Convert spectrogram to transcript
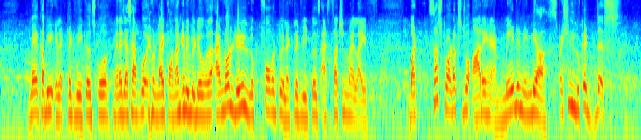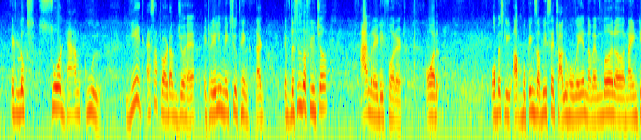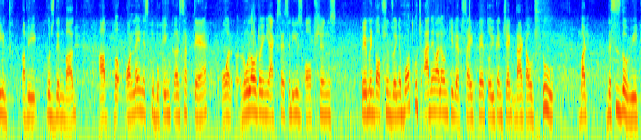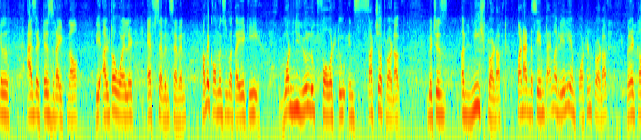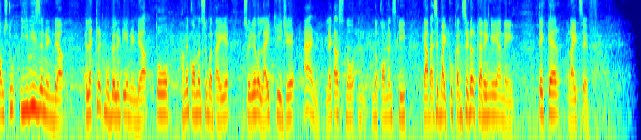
मैं कभी इलेक्ट्रिक व्हीकल्स को, मैंने जैसे आपको हुंडई कोना के भी वीडियो बोला I am not really look forward to electric vehicles as such in my life but such products जो आ रहे हैं made in India specially look at this it looks so damn cool ये ऐसा प्रोडक्ट जो है it really makes you think that if this is the future I am ready for it और obviously आप बुकिंग्स अभी से चालू हो गई है नवंबर नाइनटीन अभी कुछ दिन बाद। आप ऑनलाइन इसकी बुकिंग कर सकते हैं और रोल आउट होंगे एक्सेसरीज ऑप्शंस पेमेंट ऑप्शंस होंगे बहुत कुछ आने वाला है उनकी वेबसाइट पे तो you can check that out too but this is the vehicle as it is right now the Ultraviolette F seven seven हमें कॉमेंट्स में बताइए कि what you look forward to in such a product, which is a niche product, but at the same time, a really important product when it comes to EVs in India electric mobility in India तो हमें comments में बताइए, इस video को like कीजिए and let us know in the comments की कि आप ऐसी बाइक को कंसिडर करेंगे या नहीं. Take care ride safe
